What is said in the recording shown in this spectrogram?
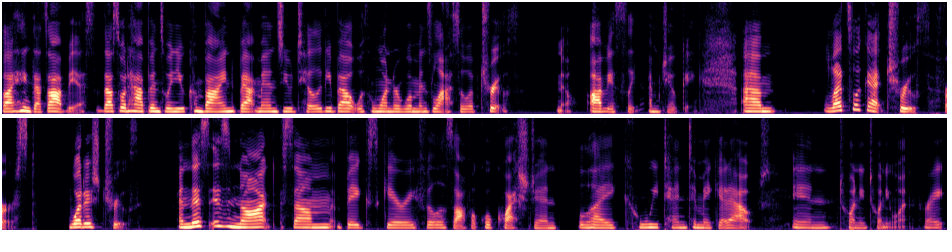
Well, I think that's obvious. That's what happens when you combine Batman's utility belt with Wonder Woman's lasso of truth. No, obviously, I'm joking. Um, let's look at truth first. What is truth? And this is not some big, scary philosophical question like we tend to make it out in 2021, right?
